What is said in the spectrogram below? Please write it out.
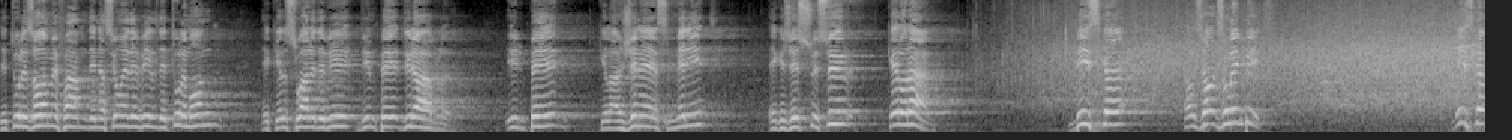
de tous les hommes et femmes des nations et des villes de tout le monde, et qu'elle soit le début d'une paix durable, une paix que la jeunesse mérite et que je suis sûr qu'elle aura. Visca els Jocs Olímpics! Visca!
